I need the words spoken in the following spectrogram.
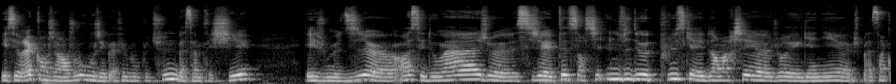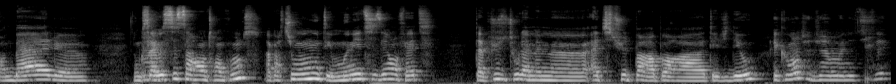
Et c'est vrai, quand j'ai un jour où j'ai pas fait beaucoup de thunes, bah, ça me fait chier. Et je me dis, euh, oh, c'est dommage, euh, si j'avais peut-être sorti une vidéo de plus qui avait bien marché, euh, j'aurais gagné, je sais pas, 50 balles. Donc ça aussi, ça rentre en compte. À partir du moment où t'es monétisé, en fait, t'as plus du tout la même attitude par rapport à tes vidéos. Et comment tu deviens monétisé?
